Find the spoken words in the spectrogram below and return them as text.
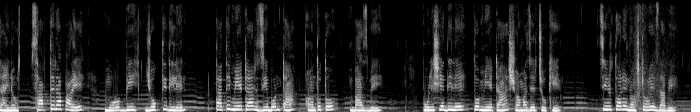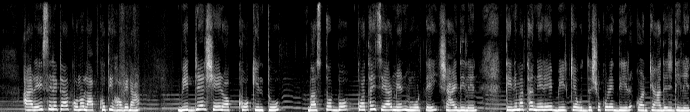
চাইলেও ছাড়তে না পারে মুরব্বী যুক্তি দিলেন, তাতে মেয়েটার জীবনটা অন্তত বাঁচবে পুলিশে দিলে তো মেয়েটা সমাজের চোখে চিরতরে নষ্ট হয়ে যাবে। আর এই ছেলেটার কোনো লাভ ক্ষতি হবে না। বিদ্রের সেই রক্ষ কিন্তু বাস্তব্য কথাই চেয়ারম্যান মুহূর্তেই সায় দিলেন। তিনি মাথা নেড়ে বীরকে উদ্দেশ্য করে দৃঢ় কণ্ঠে আদেশ দিলেন,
